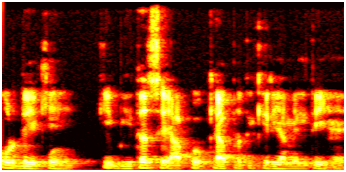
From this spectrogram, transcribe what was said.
और देखें कि भीतर से आपको क्या प्रतिक्रिया मिलती है।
